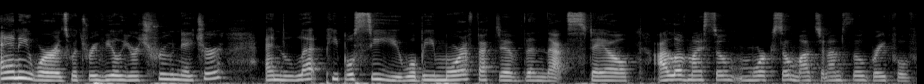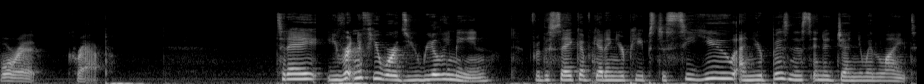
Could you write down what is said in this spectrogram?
Any words which reveal your true nature and let people see you will be more effective than that stale, I love my so- work so much and I'm so grateful for it crap. Today, you've written a few words you really mean for the sake of getting your peeps to see you and your business in a genuine light.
